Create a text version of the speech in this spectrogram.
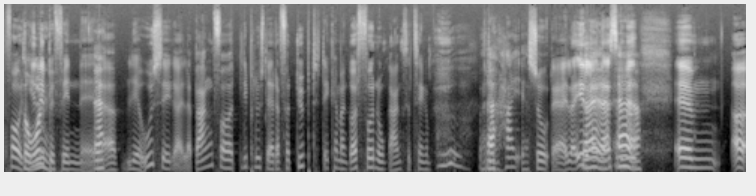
får et Dårlig. ildebefindende, Ja. ja. eller bliver usikker, eller bange for, at lige pludselig er der for dybt. Det kan man godt få nogle gange, så tænker man, det Ja. hej, jeg så der, eller et Ja, eller andet. ja, altså, ja, ved. Øhm, og,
